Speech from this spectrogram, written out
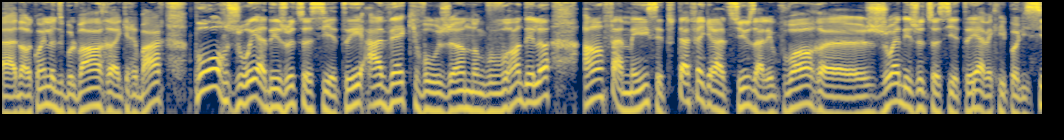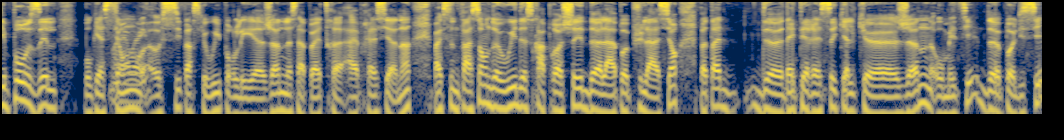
euh, dans le coin là, du boulevard euh, Grébert, pour jouer à des jeux de société avec vos jeunes. Donc, vous vous rendez là en famille. C'est tout à fait gratuit. Vous allez pouvoir euh, jouer à des jeux de société avec les policiers, poser vos questions aussi parce que oui, pour les euh, jeunes, là, ça peut être euh, impressionnant. Fait que c'est une façon de, oui, de se rapprocher de la population, peut-être d'intéresser quelques jeunes au métier de policier,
